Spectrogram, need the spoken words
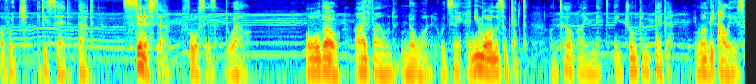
of which it is said that sinister forces dwell. Although I found no one who would say any more on the subject until I met a drunken beggar in one of the alleys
